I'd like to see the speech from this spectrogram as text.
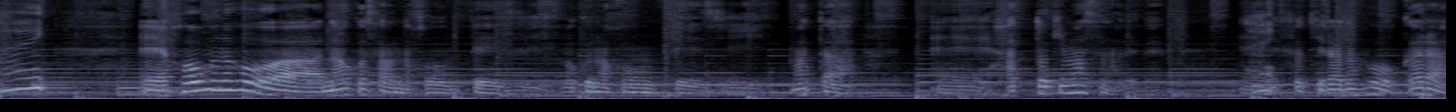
はい、えー、ホームの方は直子さんのホームページ僕のホームページまた、えー、貼っときますのでね、えー、はい、そちらの方から、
